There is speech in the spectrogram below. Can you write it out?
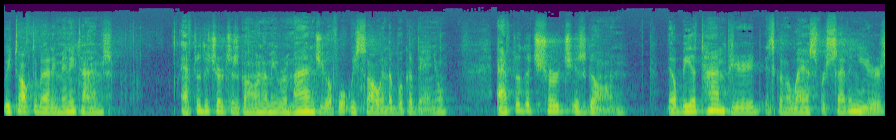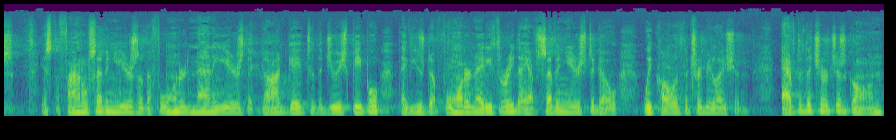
We talked about him many times. After the church is gone, let me remind you of what we saw in the book of Daniel. After the church is gone, there'll be a time period. It's going to last for seven years. It's the final seven years of the 490 years that God gave to the Jewish people. They've used up 483. They have seven years to go. We call it the tribulation. After the church is gone,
